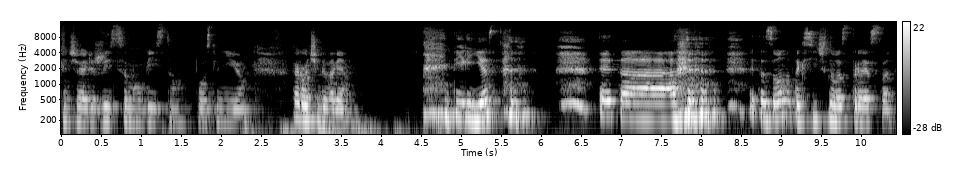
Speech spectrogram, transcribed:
кончали жизнь самоубийством после нее. Короче говоря, переезд это, это зона токсичного стресса.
